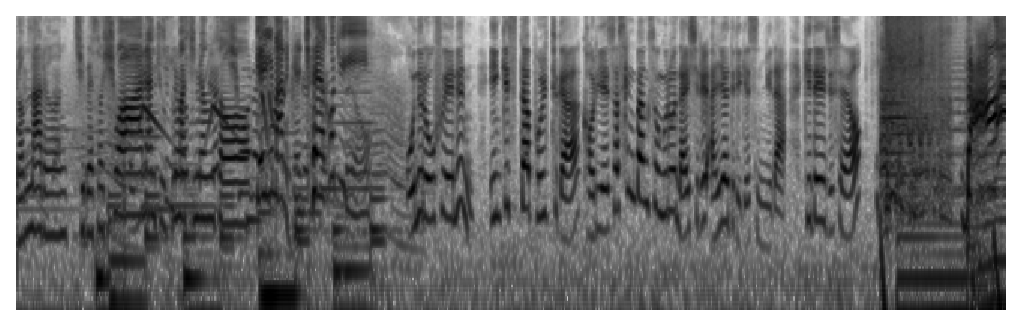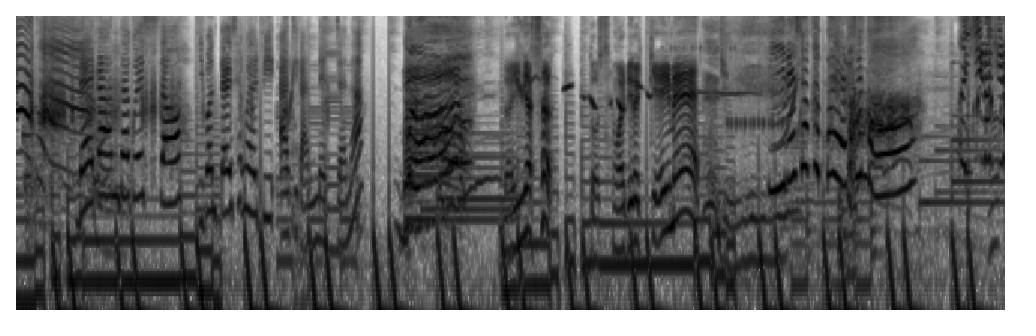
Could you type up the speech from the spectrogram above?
이런 날은 집에서 시원한 주스 마시면서 게임하는 게 최고지 오늘 오후에는 인기 스타 볼트가 거리에서 생방송으로 날씨를 알려드리겠습니다. 기대해 주세요. 나 내가 한다고 했어. 이번 달 생활비 아직 안 냈잖아. 뭐? 너이 녀석! 또 생활비를 게임해! 이래서 갚아야지 뭐 싫어 싫어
